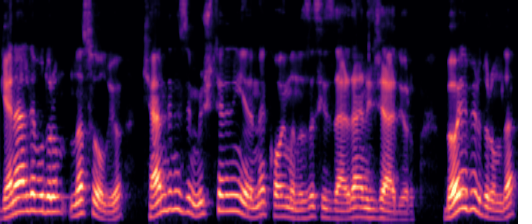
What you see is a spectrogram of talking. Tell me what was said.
Genelde bu durum nasıl oluyor? Kendinizi müşterinin yerine koymanızı sizlerden rica ediyorum. Böyle bir durumda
